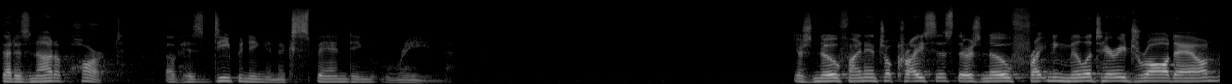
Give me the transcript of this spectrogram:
that is not a part of his deepening and expanding reign. There's no financial crisis, there's no frightening military drawdown.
